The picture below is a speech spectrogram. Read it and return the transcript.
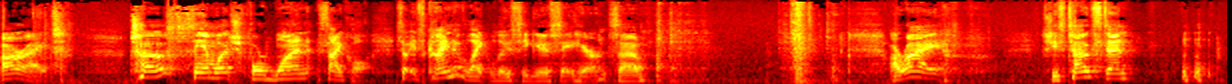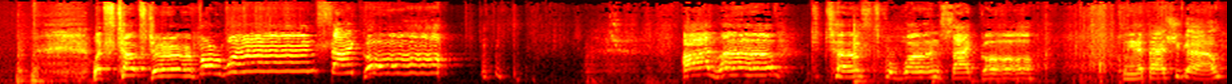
All right. Toast sandwich for one cycle. So it's kind of like loosey-goosey here. So, all right. She's toasting. Let's toast her for one cycle. I love to toast for one cycle. Clean up as you go.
